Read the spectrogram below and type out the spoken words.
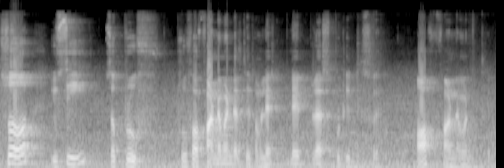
So you see so proof proof of fundamental theorem. Let, let us put it this way of fundamental theorem.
